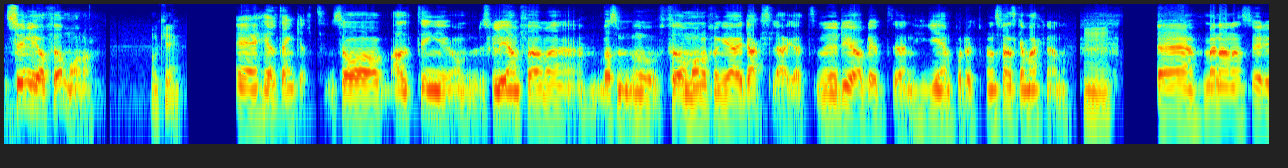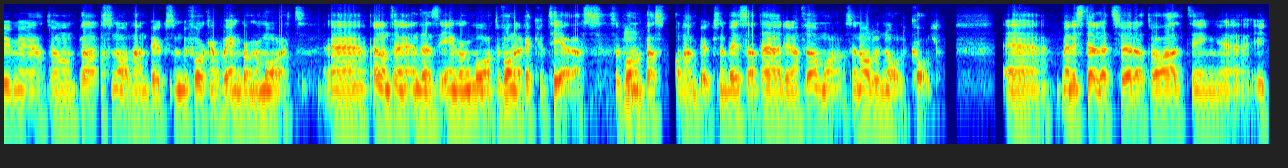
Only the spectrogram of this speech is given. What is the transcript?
Synliggör förmåner. Okej. Eh, helt enkelt. Så allting, om du skulle jämföra med vad som, hur förmåner fungerar i dagsläget. Nu är det ju blivit en hygienprodukt på den svenska marknaden. Mm. Eh, men annars är det ju med att du har en personalhandbok som du får kanske en gång om året. Eh, eller inte, inte ens en gång om året. Du får den rekryteras. Så får du en personalhandbok som visar att det här är dina förmåner. Sen har du noll koll. Eh, men istället så är det att du har allting eh, i,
